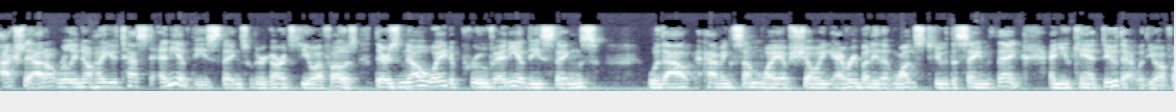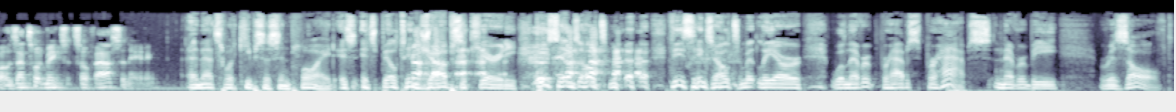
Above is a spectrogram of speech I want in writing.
actually, I don't really know how you test any of these things with regards to UFOs. There's no way to prove any of these things without having some way of showing everybody that wants to the same thing. And you can't do that with UFOs. That's what makes it so fascinating. And that's what keeps us employed. It's, it's built-in job security. these things ultimately, these things ultimately are will never, perhaps, perhaps never be resolved.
